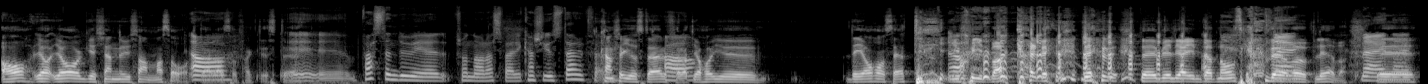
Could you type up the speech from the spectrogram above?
Ja, jag, jag känner ju samma sak Ja. där alltså faktiskt. Eh, fastän du är från norra Sverige, kanske just därför. Kanske just därför Ja. att jag har ju det jag har sett i skidbackar, det, det, det vill jag inte att någon ska behöva uppleva. Nej, Eh, nej.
